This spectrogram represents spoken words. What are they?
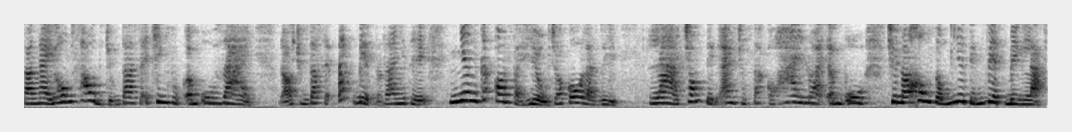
Và ngày hôm sau thì chúng ta sẽ chinh phục âm u dài. Đó, chúng ta sẽ tách biệt nó ra như thế. Nhưng các con phải hiểu cho cô là gì? Là trong tiếng Anh chúng ta có hai loại âm u, chứ nó không giống như tiếng Việt mình là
